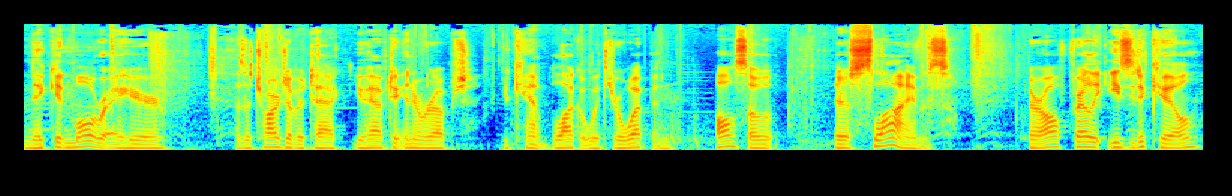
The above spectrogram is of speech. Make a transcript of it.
Naked Mole right here. As a charge-up attack, you have to interrupt. You can't block it with your weapon. Also, there's slimes. They're all fairly easy to kill.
